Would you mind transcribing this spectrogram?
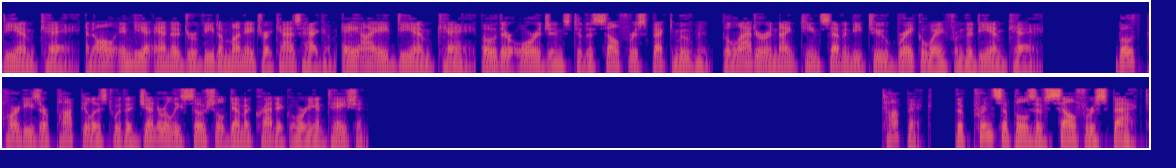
(DMK) and All India Anna Dravida Munnetra Kazhagam (AIA-DMK), owe their origins to the self-respect movement, the latter a 1972 breakaway from the DMK. Both parties are populist with a generally social democratic orientation. The principles of self-respect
